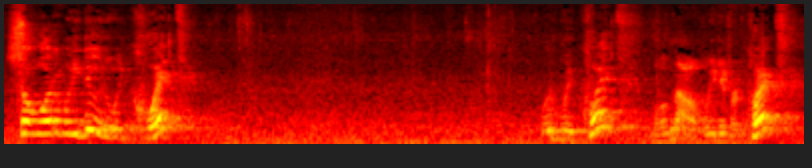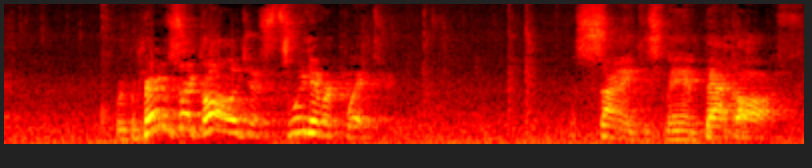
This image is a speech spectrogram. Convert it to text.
So what do we do? Do we quit? Would we quit? Well, no, we never quit. We're comparative psychologists. We never quit. A scientist, man, back off.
